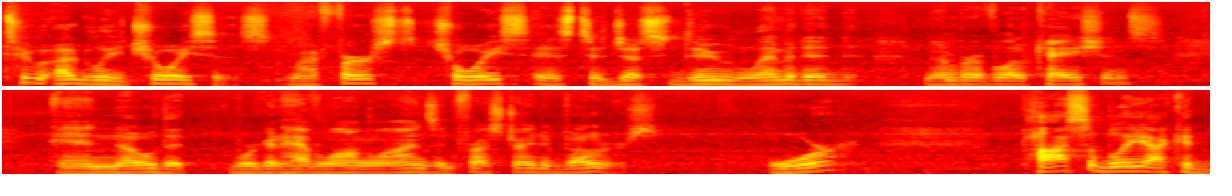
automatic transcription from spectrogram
two ugly choices. My first choice is to just do limited number of locations and know that we're going to have long lines and frustrated voters. Or possibly I could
